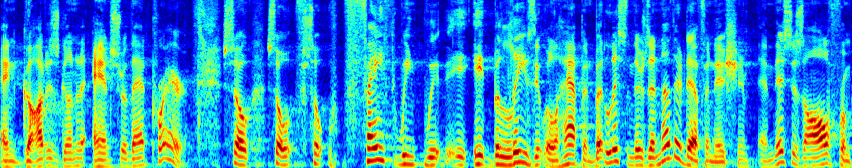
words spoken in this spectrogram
and God is going to answer that prayer. So, so, so faith, we, we, it believes it will happen. But listen, there's another definition, and this is all from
